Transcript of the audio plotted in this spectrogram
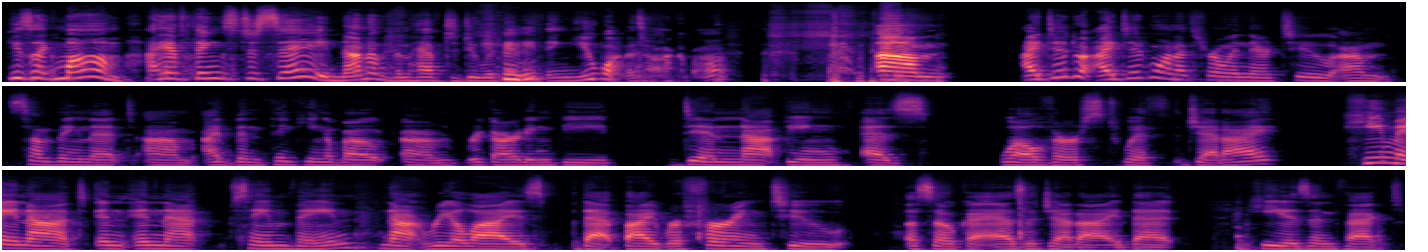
He's like, Mom, I have things to say. None of them have to do with anything you want to talk about. Um, I did. I did want to throw in there too. Um, something that um I've been thinking about um regarding the Din not being as well versed with Jedi. He may not, in in that same vein, not realize that by referring to Ahsoka as a Jedi, that he is in fact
